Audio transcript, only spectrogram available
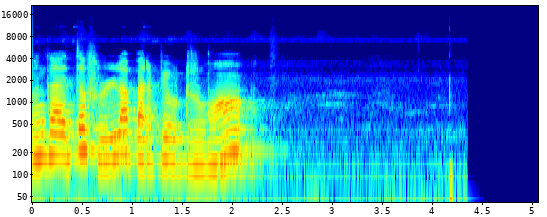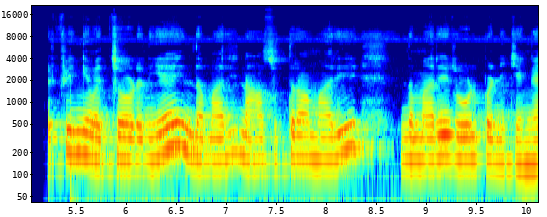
வெங்காயத்தை ஃபுல்லாக பரப்பி விட்ருவோம் ஸ்டெஃபிங்கை வச்ச உடனே இந்த மாதிரி நான் சுற்றுற மாதிரி இந்த மாதிரி ரோல் பண்ணிக்கோங்க.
